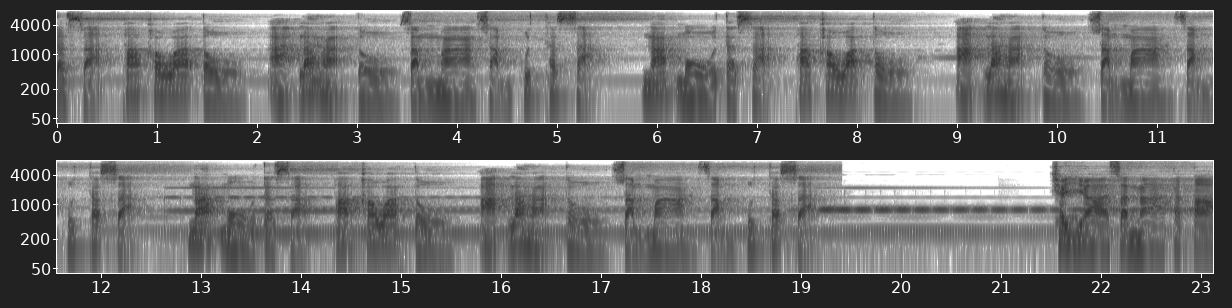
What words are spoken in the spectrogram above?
ตัสสะภะคะวะโต อะระหะโต สัมมาสัมพุทธัสสะนะโมตัสสะภะคะวะโต อะระหะโต สัมมาสัมพุทธัสสะนะโมตัสสะภะคะวะโต อะระหะโต สัมมาสัมพุทธัสสะชยาสนากตา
